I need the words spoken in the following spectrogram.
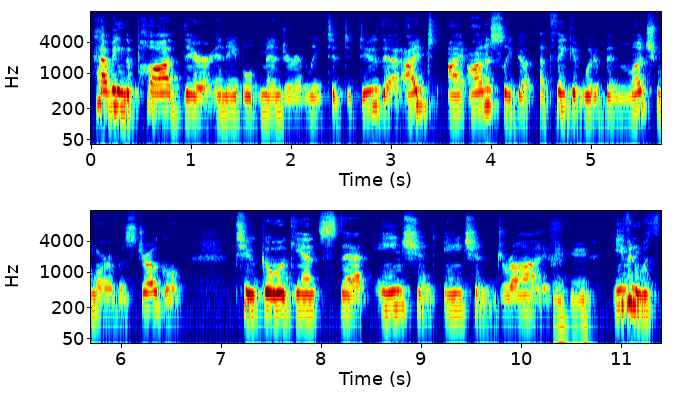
having the pod there enabled mender and Leetah to do that i i honestly don't i think it would have been much more of a struggle to go against that ancient ancient drive Mhm. even with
